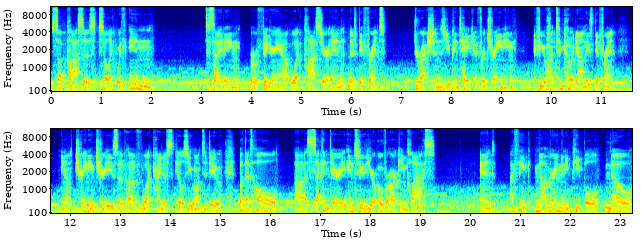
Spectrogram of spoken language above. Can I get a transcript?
subclasses. So like within deciding or figuring out what class you're in, there's different directions you can take it for training if you want to go down these different you know training trees of, of what kind of skills you want to do but that's all uh, secondary into your overarching class and i think not very many people know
